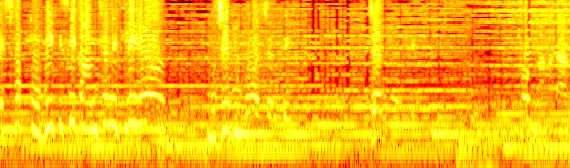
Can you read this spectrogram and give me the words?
इस वक्त तू भी किसी काम से निकली है और मुझे भी बहुत जल्दी। जल्द मिलती अपना ख्याल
